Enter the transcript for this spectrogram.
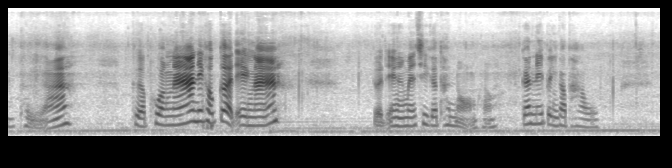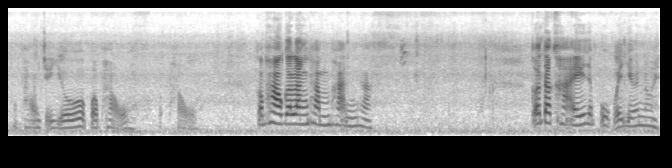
มะเขือ เขือพวงนะ นี่เขาเกิดเองนะ เกิดเองแม่ชีก็ถนอมเขาก็นี่เป็นกะเพรากะเพราจะเยอะกะเพรากะเพรากะเพรากำลังทำพันธุ์ค่ะ ก็ตะไคร้จะปลูกไว้เยอะหน่อย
